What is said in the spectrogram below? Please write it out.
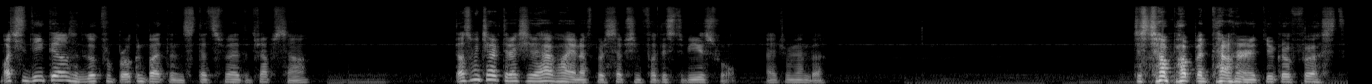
Watch the details and look for broken buttons. That's where the traps are. Does my character actually have high enough perception for this to be useful? I don't remember. Just jump up and down on it. You go first.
